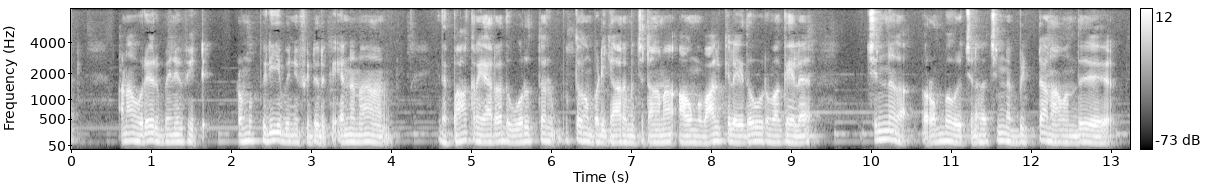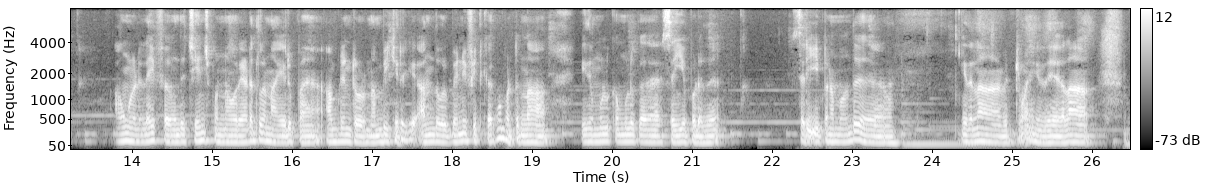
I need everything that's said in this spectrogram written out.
ஆனால் ஒரே ஒரு பெனிஃபிட் ரொம்ப பெரிய பெனிஃபிட் இருக்குது என்னென்னா இதை பார்க்குற யாராவது ஒருத்தர் புத்தகம் படிக்க ஆரம்பிச்சிட்டாங்கன்னா அவங்க வாழ்க்கையில் ஏதோ ஒரு வகையில் சின்னதாக ரொம்ப ஒரு சின்னதாக சின்ன பிட்டாக நான் வந்து அவங்களோட லைஃப்பை வந்து சேஞ்ச் பண்ண ஒரு இடத்துல நான் இருப்பேன் அப்படின்ற ஒரு நம்பிக்கை இருக்குது அந்த ஒரு பெனிஃபிட்காக மட்டும்தான் இது முழுக்க முழுக்க செய்யப்படுது. சரி இப்போ நம்ம வந்து இதெல்லாம் விட்டுருவோம். இது இதெல்லாம்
